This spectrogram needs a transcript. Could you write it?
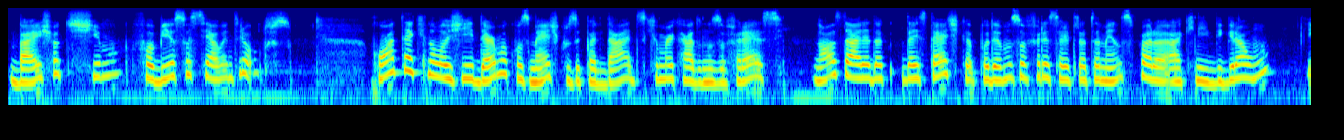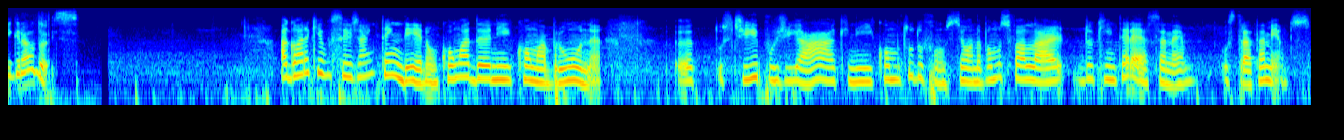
baixa autoestima, fobia social, entre outros. Com a tecnologia e dermocosméticos e qualidades que o mercado nos oferece, nós da área da, da estética podemos oferecer tratamentos para acne de grau 1 e grau 2. Agora que vocês já entenderam com a Dani e com a Bruna uh, os tipos de acne e como tudo funciona, vamos falar do que interessa, né? Os tratamentos.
